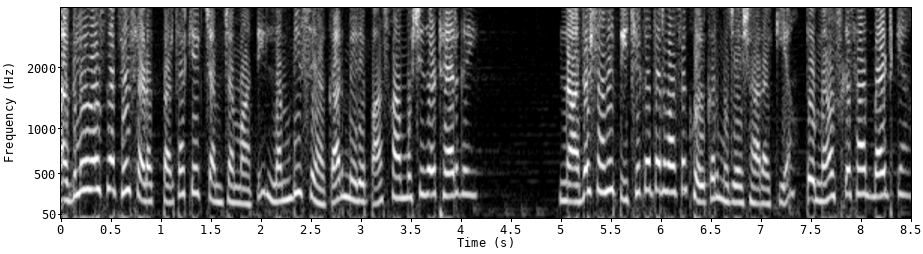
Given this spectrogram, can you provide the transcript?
अगले रोज मैं फिर सड़क पर था कि एक चमचमाती, लंबी से आकार मेरे पास खामोशी से ठहर गई। नादर शाह ने पीछे का दरवाज़ा खोलकर मुझे इशारा किया तो मैं उसके साथ बैठ गया।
